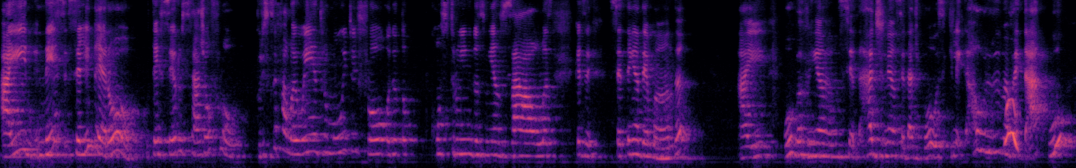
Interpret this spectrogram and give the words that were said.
Aí, nesse, você liberou, o terceiro estágio é o flow. Por isso que você falou, eu entro muito em flow quando eu estou construindo as minhas aulas. Quer dizer, você tem a demanda, Aí, oba, vem a ansiedade, né? Ansiedade boa, assim, que legal, vai dar, uh,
